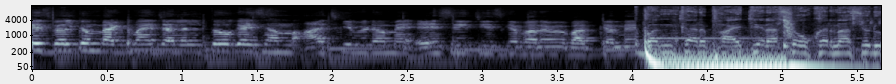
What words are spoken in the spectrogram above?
Guys welcome back to my channel तो गाइस हम आज की वीडियो में ऐसी चीज़ के बारे में बात करने बंद कर भाई तेरा शो करना शुरू।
